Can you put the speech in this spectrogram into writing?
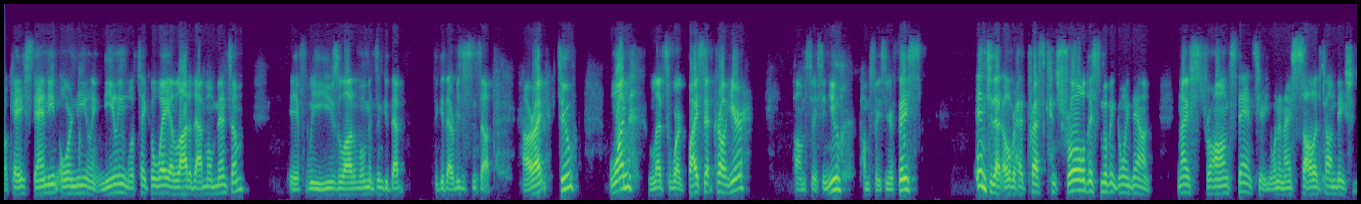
okay? Standing or kneeling. Kneeling will take away a lot of that momentum. If we use a lot of momentum, get that to get that resistance up. All right, two, one, let's work bicep curl here. Palms facing you, palms facing your face. Into that overhead press, control this movement going down. Nice strong stance here. You want a nice solid foundation.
